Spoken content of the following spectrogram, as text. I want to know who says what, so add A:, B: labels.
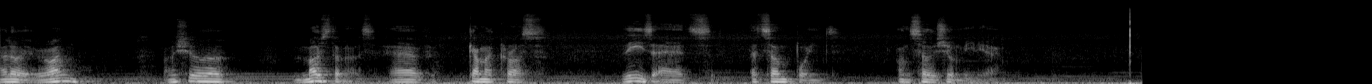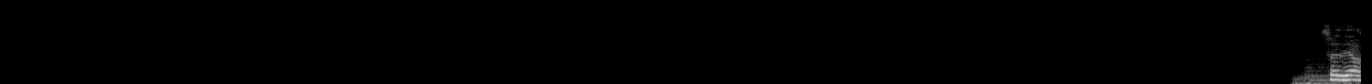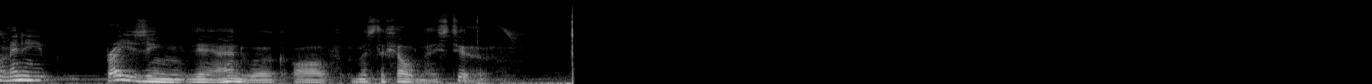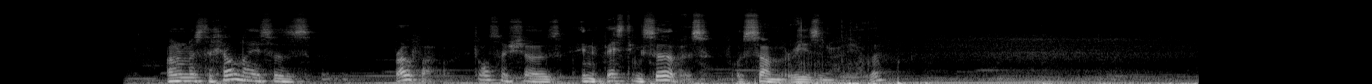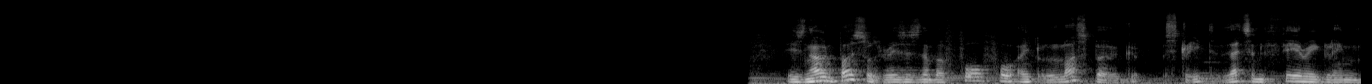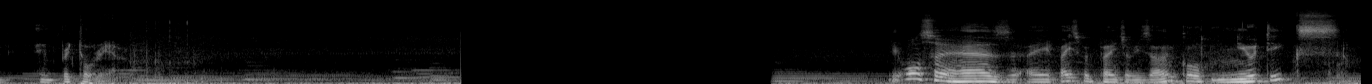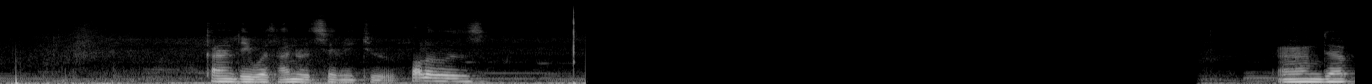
A: Hello everyone. I'm sure most of us have come across these ads at some point on social media. So there are many praising the handwork of Mr. Geldenhuys too. On Mr. Geldenhuys's profile, it also shows investing service for some reason or the other. His known postal address is number 448 Losberg Street. That's in Faerie Glen in Pretoria. He also has a Facebook page of his own called Newtiques. Currently with 172 followers. And uh,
